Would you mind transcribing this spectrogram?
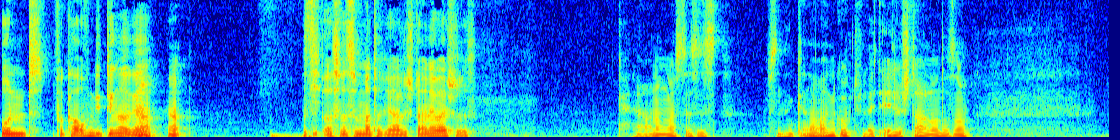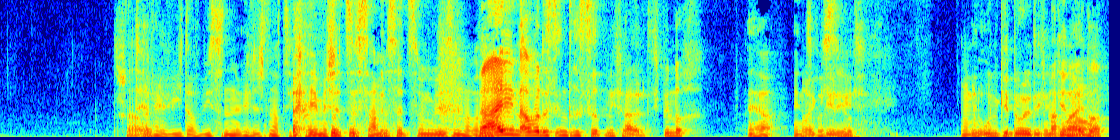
und verkaufen die Dinger, gell? ja, ja. Was, aus was für Material Steine, weißt du das? Keine Ahnung, was das ist. Hab's nicht genau anguckt, vielleicht Edelstahl oder so. Der Schade. will wieder wissen, will ich noch die chemische Zusammensetzung wissen? Oder? Nein, aber das interessiert mich halt. Ich bin doch Ja, interessiert. und Und ungeduldig. Mach Genau. weiter.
